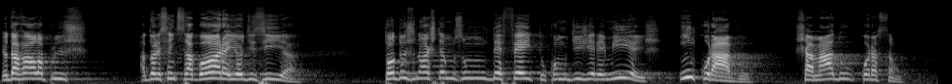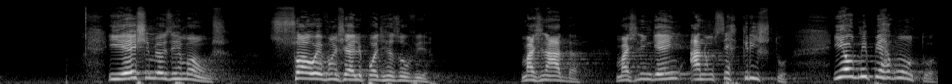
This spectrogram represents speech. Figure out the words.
Eu dava aula para os adolescentes agora e eu dizia: todos nós temos um defeito, como diz Jeremias, incurável, chamado coração. E este, meus irmãos, só o Evangelho pode resolver. Mais nada, mais ninguém a não ser Cristo. E eu me pergunto:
